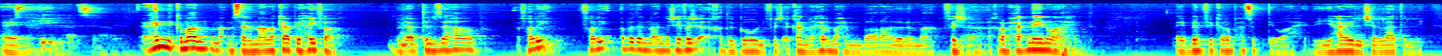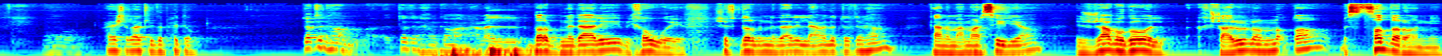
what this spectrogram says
إيه. مستحيل هذا السيناريو. هن كمان مثلا مع مكابي حيفا بلعبة الذهاب فريق فريق ابدا ما عنده شيء فجأة أخذ جول وفجأة كان راح يربح المباراة لولا ما فجأة ربح 2 1 اي بنفيكا ربح 6 1 هي هاي الشغلات اللي إيه. هاي الشغلات اللي ذبحتهم. توتنهام توتنهام كمان عمل ضرب ندالي بخوف. شفت ضرب الندالي اللي عمله توتنهام؟ كانوا مع مارسيليا. جابوا جول. شالوا له النقطة بس تصدروا هني.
